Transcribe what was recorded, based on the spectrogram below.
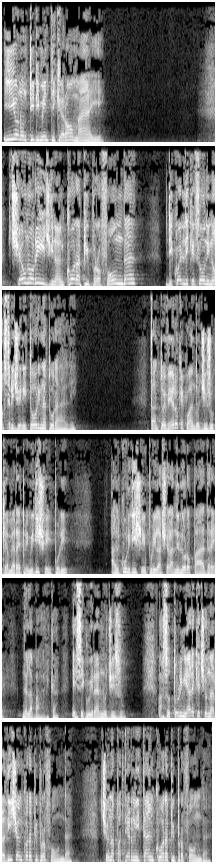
io non ti dimenticherò mai. C'è un'origine ancora più profonda di quelli che sono i nostri genitori naturali. Tanto è vero che quando Gesù chiamerà i primi discepoli, alcuni discepoli lasceranno il loro padre nella barca e seguiranno Gesù, a sottolineare che c'è una radice ancora più profonda, c'è una paternità ancora più profonda.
